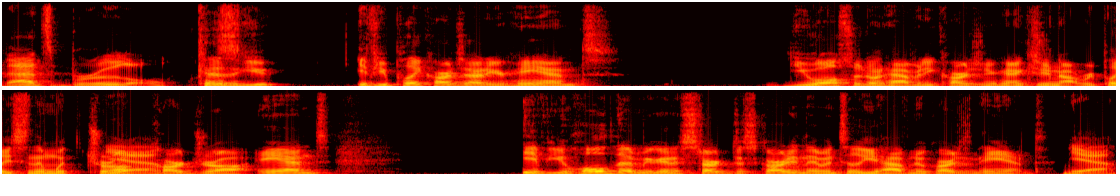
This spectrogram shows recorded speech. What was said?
That's brutal. Because you, if you play cards out of your hand, you also don't have any cards in your hand because you're not replacing them with draw Yeah. card draw. And if you hold them, you're going to start discarding them until you have no cards in hand. Yeah.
